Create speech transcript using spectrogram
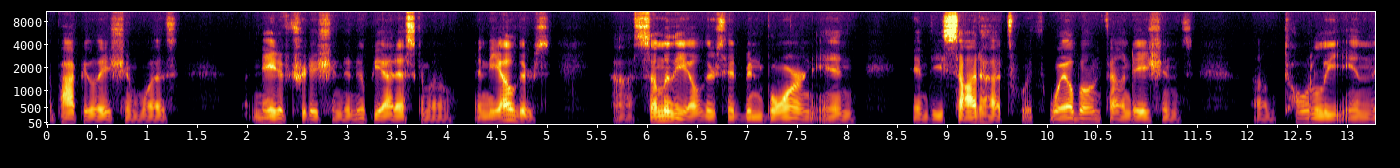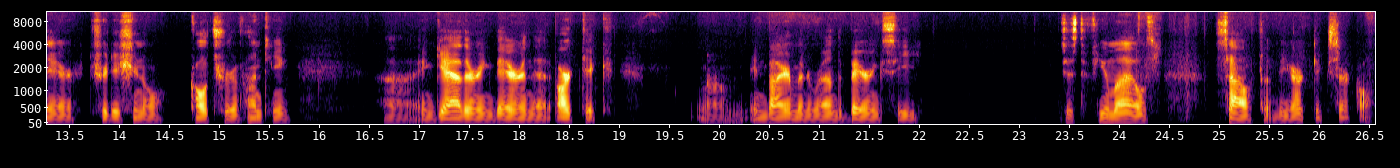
the population was native tradition, Inupiat Eskimo, and the elders uh, some of the elders had been born in, in these sod huts with whalebone foundations, um, totally in their traditional culture of hunting uh, and gathering there in that Arctic um, environment around the Bering Sea, just a few miles south of the Arctic Circle.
